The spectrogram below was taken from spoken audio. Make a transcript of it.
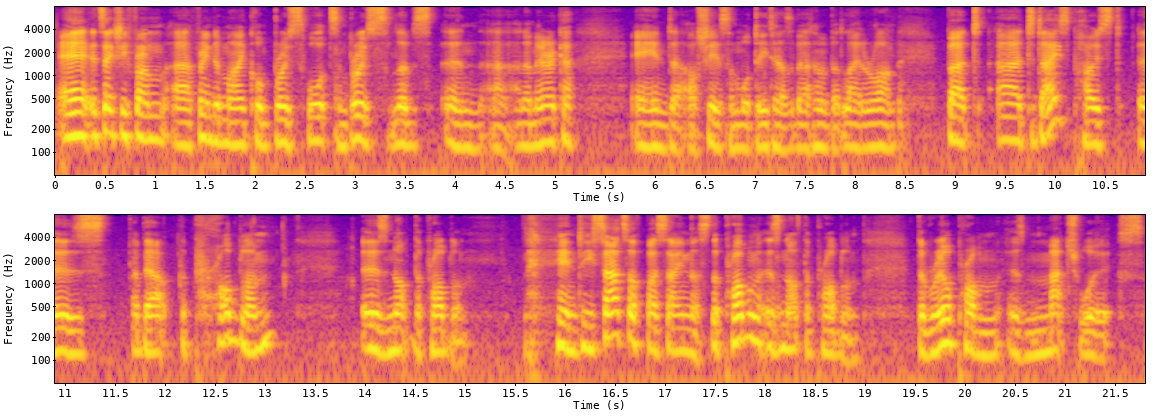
it's actually from a friend of mine called Bruce Swartz, and Bruce lives in uh, in America, and uh, I'll share some more details about him a bit later on. But uh, today's post is about the problem is not the problem. And he starts off by saying this the problem is not the problem. The real problem is much worse,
